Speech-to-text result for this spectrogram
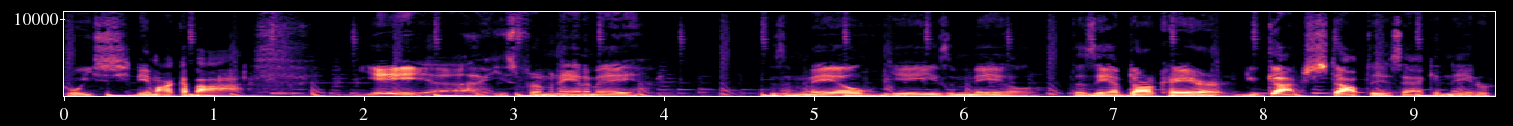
Shoichi Makaba. Yeah, he's from an anime. He's a male? Yeah, he's a male. Does he have dark hair? You got to stop this, Akinator.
